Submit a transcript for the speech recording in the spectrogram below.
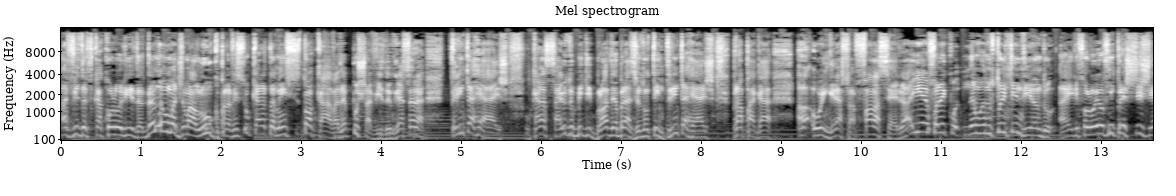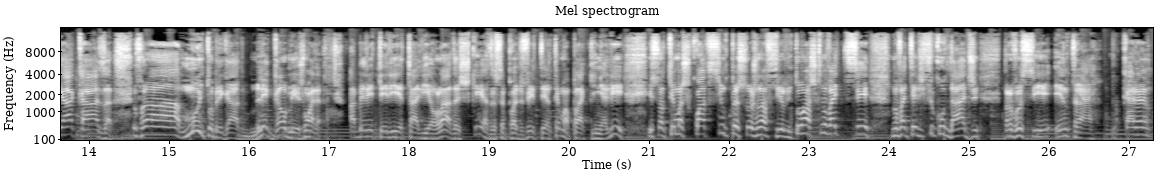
a vida ficar colorida. Dando uma de maluco para ver se o cara também se tocava, né? Puxa vida, o ingresso era 30 reais. O cara saiu do Big Brother Brasil, não tem 30 reais pra pagar pagar o ingresso. Fala sério. Aí eu falei, eu não tô entendendo. Aí ele falou, eu vim prestigiar a casa. Eu falei, ah, muito obrigado. Legal mesmo. Olha, a bilheteria tá ali ao lado à esquerda, você pode ver, tem até uma plaquinha ali, e só tem umas quatro, cinco pessoas na fila. Então acho que não vai ser, não vai ter dificuldade para você entrar. O cara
